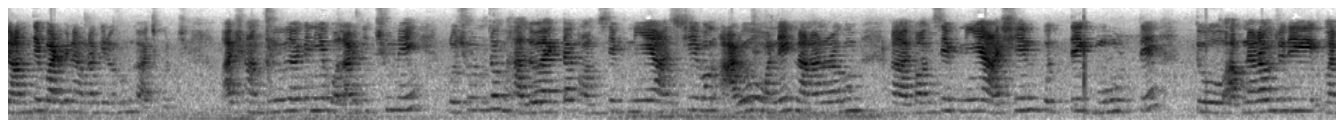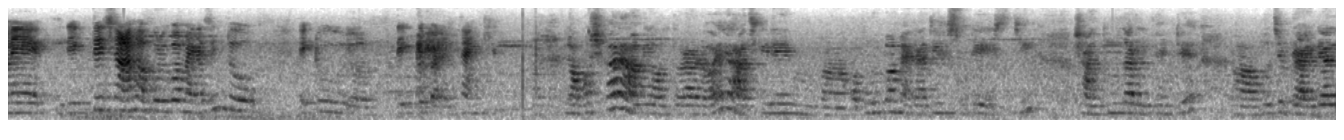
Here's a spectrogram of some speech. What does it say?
জানতে পারবেন আমরা কীরকম কাজ করছি। আর শান্তনুদাকে নিয়ে বলার কিছু নেই, প্রচণ্ড ভালো একটা কনসেপ্ট নিয়ে আসছি এবং আরও অনেক নানান রকম কনসেপ্ট নিয়ে আসেন প্রত্যেক মুহূর্তে। তো আপনারাও যদি মানে দেখতে চান অপরূপা ম্যাগাজিন তো একটু দেখতে পারেন। থ্যাংক ইউ নমস্কার, আমি অন্তরা রয়। আজকের অপরূপা ম্যাগাজিন শ্যুটে এসেছি, শান্তুন্দার ইভেন্টে হচ্ছে ব্রাইডাল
